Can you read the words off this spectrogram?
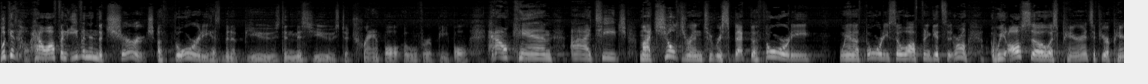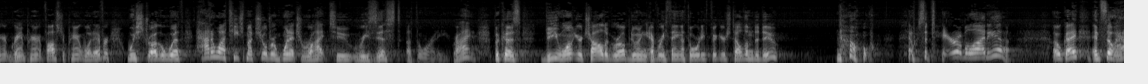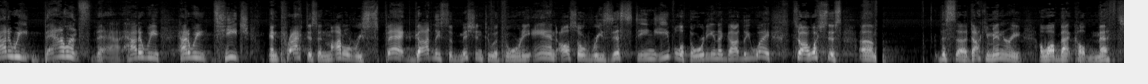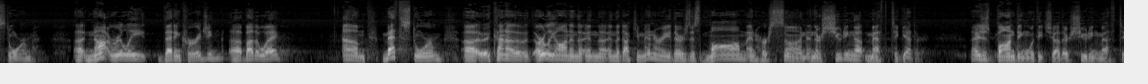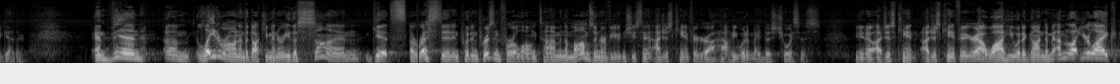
Look at how often, even in the church, authority has been abused and misused to trample over people. How can I teach my children to respect authority when authority so often gets it wrong? We also, as parents, if you're a parent, grandparent, foster parent, whatever, we struggle with how do I teach my children when it's right to resist authority, right? Because do you want your child to grow up doing everything authority figures tell them to do? No, that was a terrible idea okay? And so how do we balance that? How do we how do we teach and practice and model respect godly submission to authority and also resisting evil authority in a godly way? So i watched this um, this uh, documentary a while back called meth storm. Uh, not really that encouraging uh, by the way. Um, meth storm uh, kind of early on in the, in, the, in the documentary there's this mom and her son and they're shooting up meth together they're just bonding with each other, shooting meth together. And then um, later on in the documentary, the son gets arrested and put in prison for a long time, and the mom's interviewed, and she's saying, "I just can't figure out how he would have made those choices. You know, I just can't. I just can't figure out why he would have gone to. Meth. I'm like, you're like,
